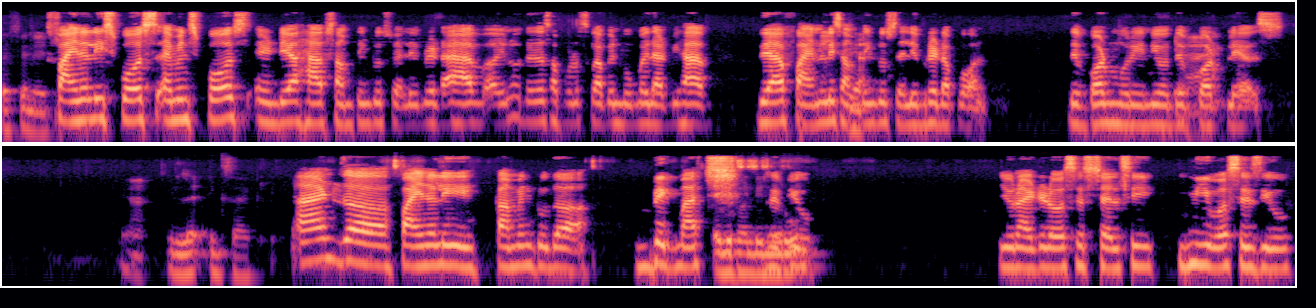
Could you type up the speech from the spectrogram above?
Definitely. Finally, Spurs, I mean, Spurs India have something to celebrate. I have, uh, you know, there's a supporters club in Mumbai that we have. They have finally something to celebrate upon. They've got Mourinho, they've Yeah. got players. Yeah, exactly. And uh, finally, coming to the big match Elephant review. United versus Chelsea, me versus you.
